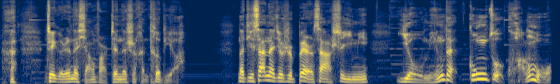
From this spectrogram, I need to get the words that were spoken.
这个人的想法真的是很特别啊。那第三呢，就是贝尔萨是一名有名的工作狂魔，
